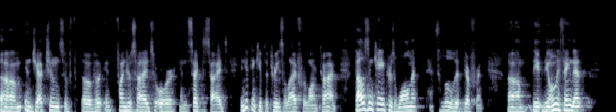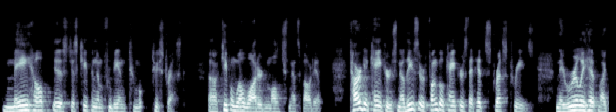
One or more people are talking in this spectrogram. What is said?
um, injections of, of uh, fungicides or insecticides, and you can keep the trees alive for a long time. Thousand cankers of walnut, that's a little bit different. Um, the, the only thing that may help is just keeping them from being too, too stressed. Uh, keep them well watered and mulched, and that's about it. Target cankers. Now, these are fungal cankers that hit stressed trees, and they really hit like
